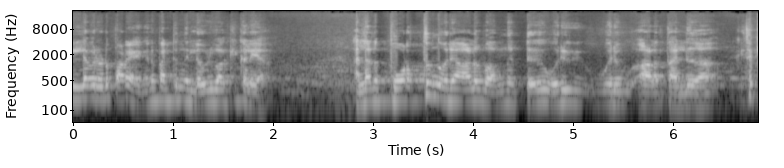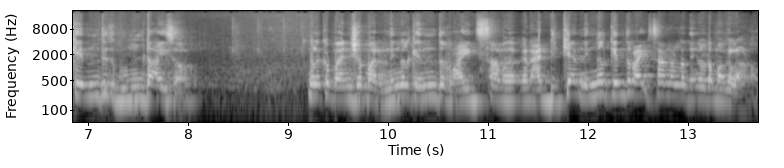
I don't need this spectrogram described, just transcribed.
എല്ലാവരോടും പറയാം ഇങ്ങനെ പറ്റുന്നില്ല ഒഴിവാക്കി കളിയാ. അല്ലാതെ പുറത്തുനിന്ന് ഒരാൾ വന്നിട്ട് ഒരു ഒരു ആളെ തല്ലുക ഇതൊക്കെ എന്ത് ഗുണ്ടായിസാണ്? നിങ്ങളൊക്കെ മനുഷ്യന്മാരാണ് നിങ്ങൾക്ക് എന്ത് റൈറ്റ്സ് ആണ്? അങ്ങനെ അടിക്കാൻ നിങ്ങൾക്ക് എന്ത് റൈറ്റ്സ് ആണുള്ളത്? നിങ്ങളുടെ മകളാണോ?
